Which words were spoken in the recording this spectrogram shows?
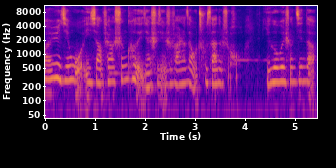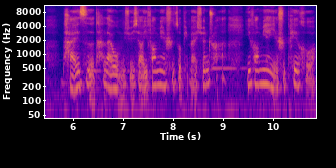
关于月经，我印象非常深刻的一件事情是发生在我初三的时候。一个卫生巾的牌子，他来我们学校，一方面是做品牌宣传，一方面也是配合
